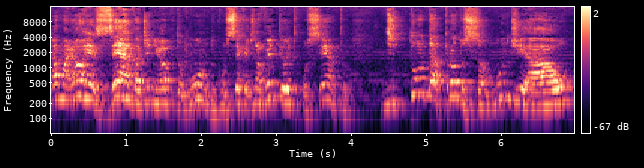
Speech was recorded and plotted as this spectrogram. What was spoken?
a maior reserva de nióbio do mundo, com cerca de 98% de toda a produção mundial,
